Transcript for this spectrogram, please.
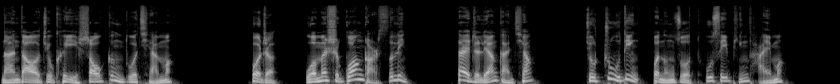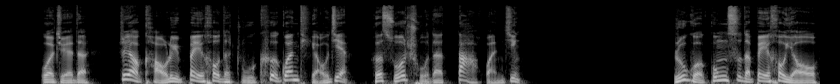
难道就可以烧更多钱吗？或者我们是光杆司令，带着两杆枪，就注定不能做 To C 平台吗？我觉得这要考虑背后的主客观条件和所处的大环境。如果公司的背后有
